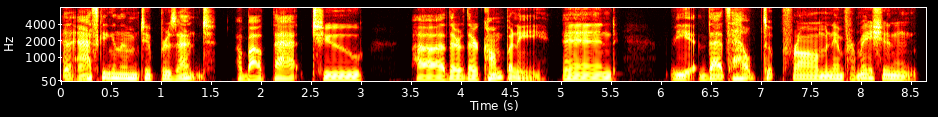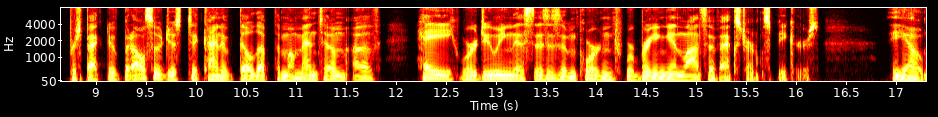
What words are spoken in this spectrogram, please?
and asking them to present about that to uh, their their company, and that's helped from an information perspective, but also just to kind of build up the momentum of, hey, we're doing this. This is important. We're bringing in lots of external speakers. You know,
